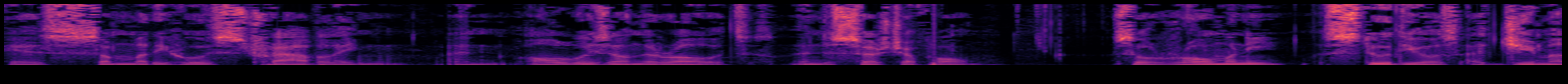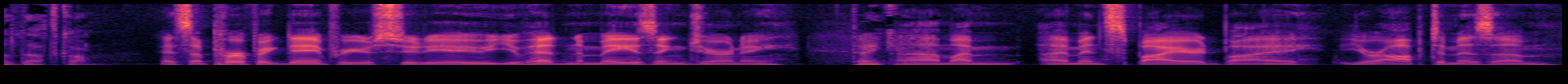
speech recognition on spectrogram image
is somebody who's traveling and always on the road in the search of home. So Romany Studios at gmail.com. It's a perfect name for your studio. You've had an amazing journey. Thank you. Um, I'm I'm inspired by your optimism,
